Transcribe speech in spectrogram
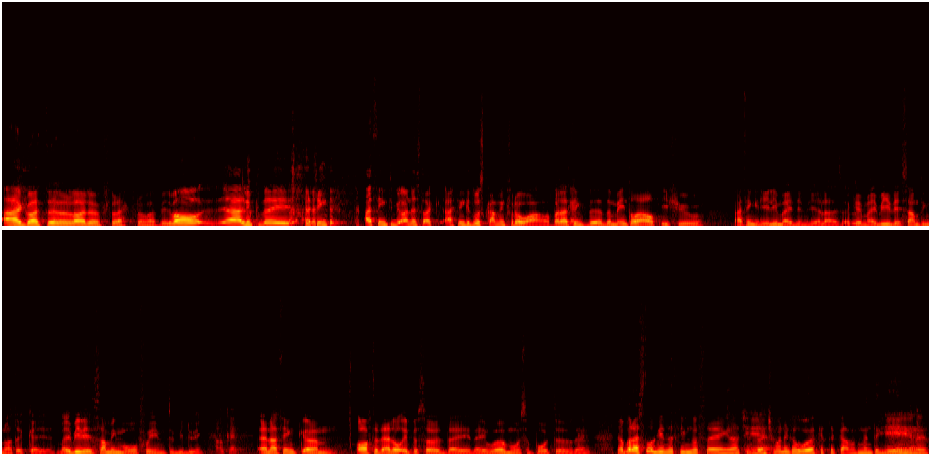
I got a lot of flack from my parents. Well, yeah, look, they. I think, I think to be honest, like I think it was coming for a while, but I think the the mental health issue, I think really made them realize, okay, Mm. maybe there's something not okay. Maybe there's something more for him to be doing. Okay. And I think um, after that whole episode, they they were more supportive Okay. than. No, but I still get the thing of saying, don't you, don't you want to go work at the government again? Yeah. And,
